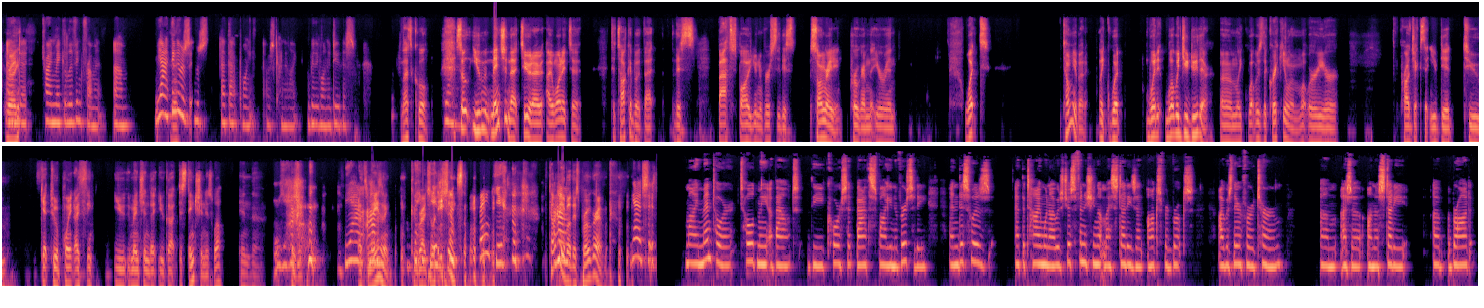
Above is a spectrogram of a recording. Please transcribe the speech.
right. and uh, try and make a living from it. Um, yeah, I think yeah. it was it was at that point I was kind of like I really want to do this. That's cool. Yeah. So you mentioned that too, and I, I wanted to to talk about that this Bath Spa University, this songwriting program that you're in. What? Tell me about it. Like what? What? What would you do there? Um, like what was the curriculum? What were your projects that you did to get to a point i think you mentioned that you got distinction as well in the yeah yeah that's um, amazing um, congratulations thank you, tell me um, about this program yeah it's, it's, my mentor told me about the course at bath spa university and this was at the time when i was just finishing up my studies at oxford brookes i was there for a term um, as a on a study uh, abroad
